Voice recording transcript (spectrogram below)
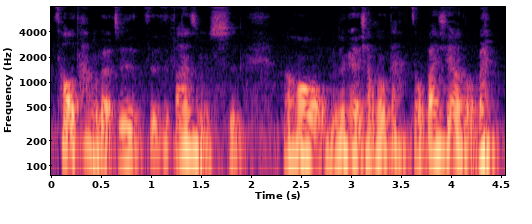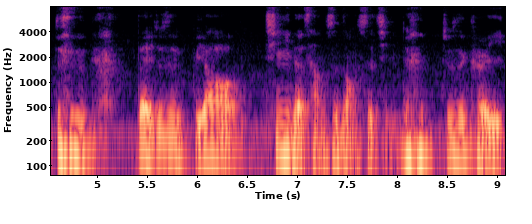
超烫的，就是这是发生什么事？然后我们就开始想说，但怎么办？现在要怎么办？就是，对，就是不要轻易的尝试这种事情，对就是可以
